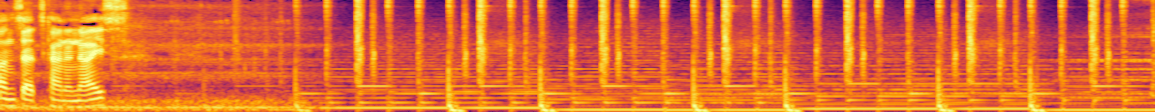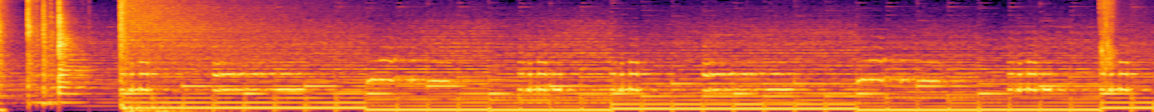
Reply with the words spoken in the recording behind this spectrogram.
Sunset's kind of nice. you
